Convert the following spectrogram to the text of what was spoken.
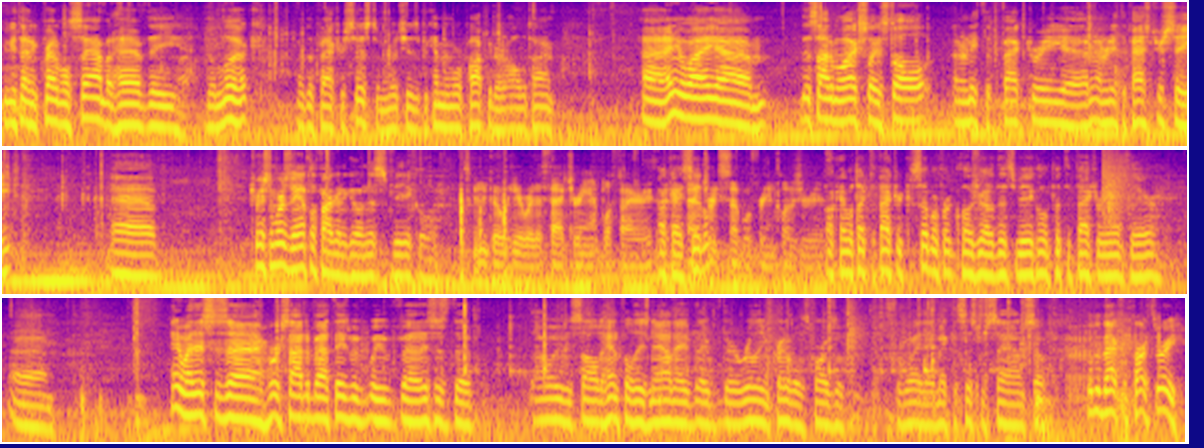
you get that incredible sound but have the the look of the factory system which is becoming more popular all the time. Uh, anyway um, this item will actually install underneath the factory uh, underneath the passenger seat. Uh, Tristan where's the amplifier going to go in this vehicle? It's going to go here where the factory amplifier, Okay, so factory subwoofer enclosure is. okay we'll take the factory subwoofer enclosure out of this vehicle and put the factory amp there. Um, anyway this is uh, we're excited about these. We've, we've uh, this is the oh, we've installed a handful of these now. They've, they've, they're really incredible as far as the, the way they make the system sound. So we'll be back for part three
